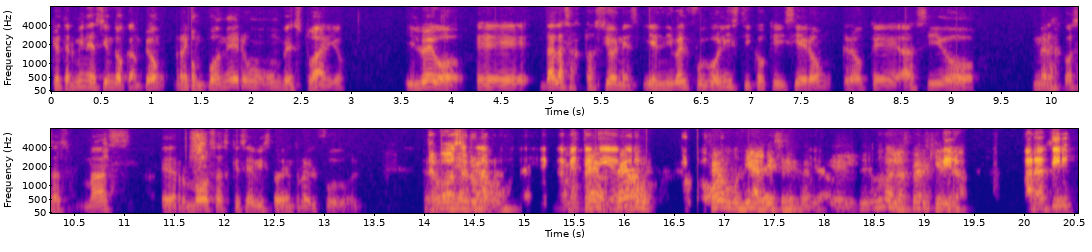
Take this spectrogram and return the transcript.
que termine siendo campeón, recomponer un, un vestuario y luego eh, dar las actuaciones y el nivel futbolístico que hicieron, creo que ha sido una de las cosas más hermosas que se ha visto dentro del fútbol. Te puedo hacer una ¿eh? pregunta directamente a ti, Eduardo, por favor. feo mundial ese, ¿eh? El- uno de los peores que Mira, para ti, Sí.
